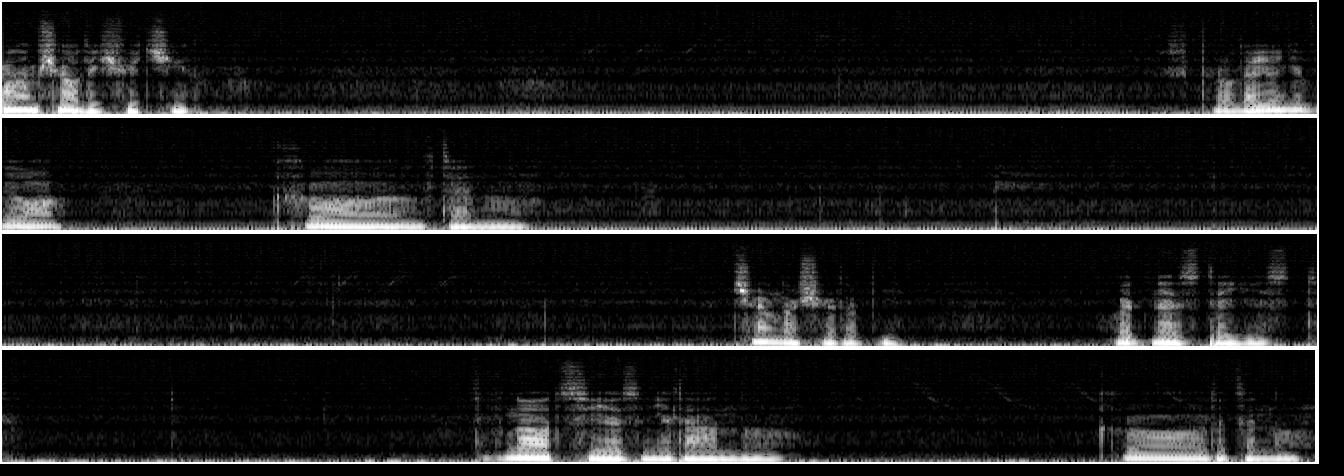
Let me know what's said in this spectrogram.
Czemu nam się olej świeci? Oleju nie było? Kurde no. Ciemno się robi. Wednesday jest. W nocy jest, nie rano. Kurde no.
